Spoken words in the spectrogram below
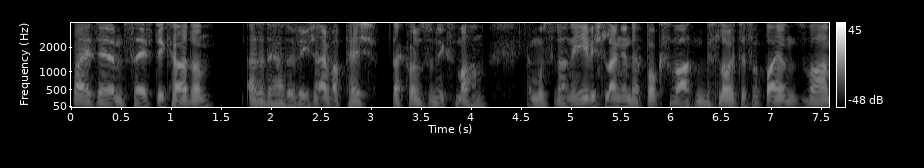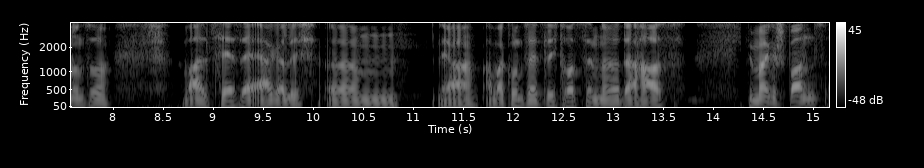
bei dem Safety Car dann. Also der hatte wirklich einfach Pech, da konntest du nichts machen. Da musst du dann ewig lang in der Box warten, bis Leute vorbei und waren und so. War halt sehr, sehr ärgerlich. Ähm, ja, aber grundsätzlich trotzdem, ne, der Haas, ich bin mal gespannt.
